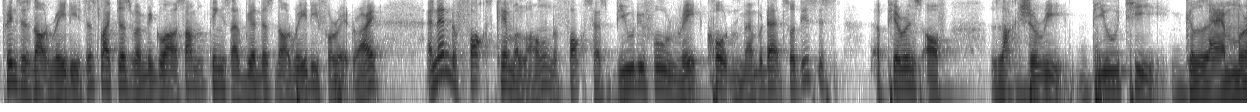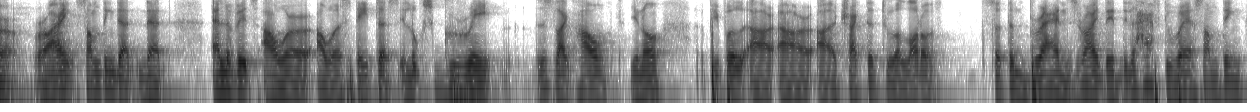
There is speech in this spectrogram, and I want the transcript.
prince is not ready. Just like us when we go out, some things that we are just not ready for it, right? And then the fox came along. The fox has beautiful red coat. Remember that? So this is appearance of luxury, beauty, glamour, right? Something that that elevates our our status. It looks great. This is like how you know people are are, are attracted to a lot of certain brands, right? They, they have to wear something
